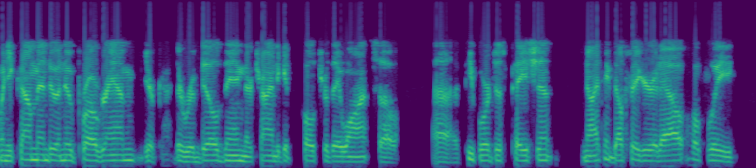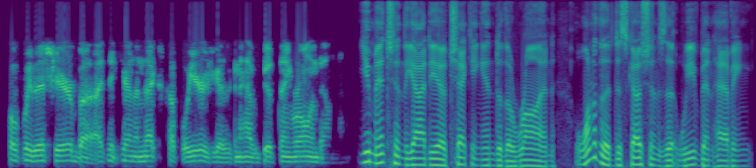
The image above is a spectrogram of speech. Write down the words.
when you come into a new program, you're they're rebuilding, they're trying to get the culture they want. So uh, people are just patient. You know, I think they'll figure it out. Hopefully, hopefully this year. But I think here in the next couple years, you guys are going to have a good thing rolling down there. You mentioned the idea of checking into the run. One of the discussions that we've been having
